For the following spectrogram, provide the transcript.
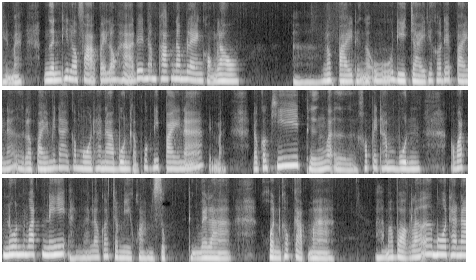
เห็นไหมเงินที่เราฝากไปเราหาด้วยน้ำพักน้ำแรงของเรา อ่าเราไปถึงอะโอ้ดีใจที่เขาได้ไปนะเออเราไปไม่ได้ก็โมทนาบุญกับพวกที่ไปนะเห็นไหมเราก็คิดถึงว่า เออเขาไปทำบุญ วัดนู้นวัดนี้เห็นไหมเราก็จะมีความสุขถึงเวลาคนเขากลับมามาบอกเราเออโมทนา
